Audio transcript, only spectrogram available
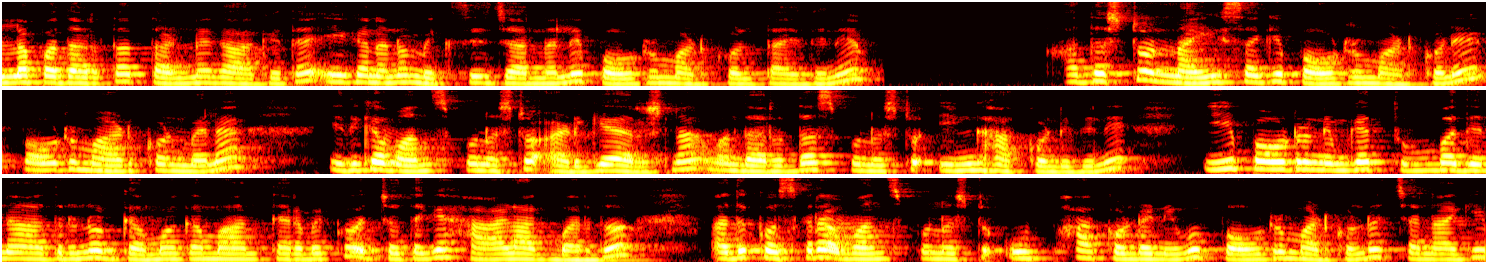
ಎಲ್ಲ ಪದಾರ್ಥ ತಣ್ಣಗಾಗಿದೆ. ಈಗ ನಾನು ಮಿಕ್ಸಿ ಜಾರ್ನಲ್ಲಿ ಪೌಡ್ರ್ ಮಾಡ್ಕೊಳ್ತಾ ಇದ್ದೀನಿ. ಆದಷ್ಟು ನೈಸಾಗಿ ಪೌಡ್ರ್ ಮಾಡ್ಕೊಳ್ಳಿ. ಪೌಡ್ರ್ ಮಾಡ್ಕೊಂಡ್ಮೇಲೆ ಇದಕ್ಕೆ ಒಂದು ಸ್ಪೂನಷ್ಟು ಅಡುಗೆ ಅರಿಶಿನ, ಒಂದು ಅರ್ಧ ಸ್ಪೂನಷ್ಟು ಹಿಂಗೆ ಹಾಕ್ಕೊಂಡಿದ್ದೀನಿ. ಈ ಪೌಡ್ರ್ ನಿಮಗೆ ತುಂಬ ದಿನ ಆದ್ರೂ ಘಮ ಘಮ ಅಂತ ಇರಬೇಕು, ಜೊತೆಗೆ ಹಾಳಾಗಬಾರ್ದು. ಅದಕ್ಕೋಸ್ಕರ ಒಂದು ಸ್ಪೂನಷ್ಟು ಉಪ್ಪು ಹಾಕ್ಕೊಂಡು ನೀವು ಪೌಡ್ರ್ ಮಾಡಿಕೊಂಡು ಚೆನ್ನಾಗಿ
